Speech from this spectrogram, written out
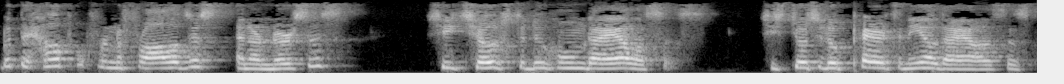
with the help of her nephrologist and her nurses, she chose to do home dialysis. She chose to do peritoneal dialysis,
